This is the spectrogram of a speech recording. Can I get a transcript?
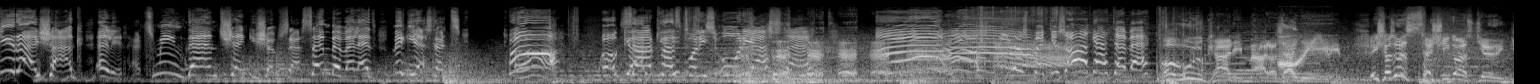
királyság! Elérhetsz mindent, senki sem száll szembe veled, megijeszthetsz... Ah! Szárpászból is óriás pöttyös algát evett. A vulkáni már az enyém, és az összes igaz gyöngy.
